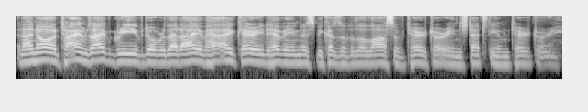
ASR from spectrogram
And I know at times I've grieved over that. I've, I've carried heaviness because of the loss of territory in St'át'imc territory.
